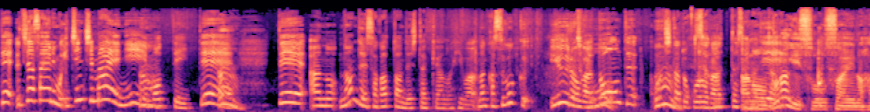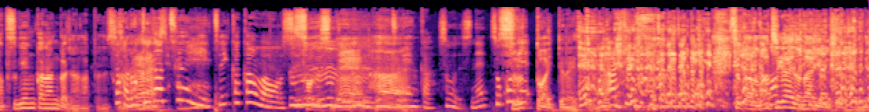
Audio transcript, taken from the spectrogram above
で、内田さんよりも1日前に持っていて、うん、で、あの、なんで下がったんでしたっけ、あの日は。なんかすごく、ユーロがドーンって落ちたところがあって。あの、ドラギ総裁の発言かなんかじゃなかったんですかね。そうか、6月に追加緩和をするそうですね。発言か。そうですね。そこで。スルッとは言ってないですけどね。あ、そうでしたっけ ちょっとあの、間違いのないようにしてくださいね。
